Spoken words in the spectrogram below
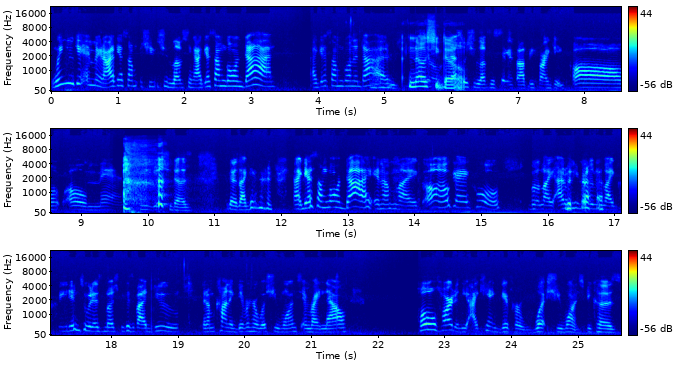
when you get married, I guess I'm, she, she loves saying, I guess I'm going to die. I guess I'm going to die. No, so she don't. That's what she loves to say about before I get, oh, oh man. she does. Because I guess, I guess I'm going to die. And I'm like, oh, okay, cool but like I don't even really like feed into it as much because if I do, then I'm kind of giving her what she wants. And right now, wholeheartedly, I can't give her what she wants because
